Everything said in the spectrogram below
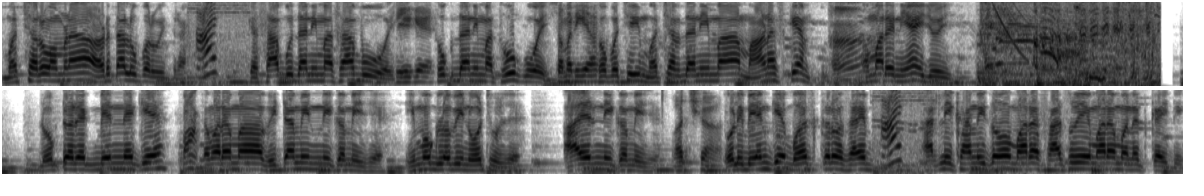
મચ્છરો હમણાં હડતાલ ઉપર ઉતરા. કે સાબુદાની માં સાબુ હોય થૂકદાની માં થૂક હોય તો પછી મચ્છરદાની માં માણસ કેમ? અમારે ન્યાય જોઈ ડોક્ટર એક બેન ને કે તમારામાં વિટામિનની કમી છે હિમોગ્લોબિન ઓછું છે આયરની કમી છે. અચ્છા. ઓલી બેન કે બસ કરો સાહેબ આટલી ખામી તો મારા સાસુએ મારા મને જ કહી દી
